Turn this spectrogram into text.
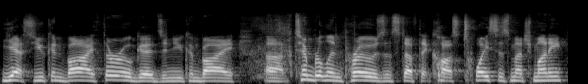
yes, you can buy Thorogoods and you can buy uh, Timberland Pros and stuff that cost twice as much money.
